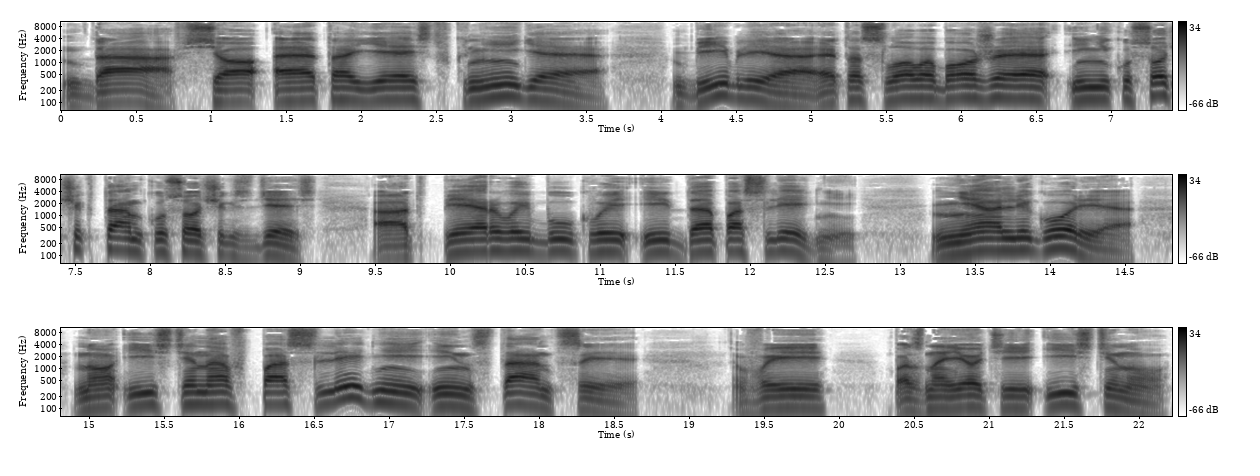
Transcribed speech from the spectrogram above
Да, все это есть в книге. Библия — это Слово Божие, и не кусочек там, кусочек здесь, а от первой буквы и до последней. Не аллегория, но истина в последней инстанции. Вы познаете истину,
